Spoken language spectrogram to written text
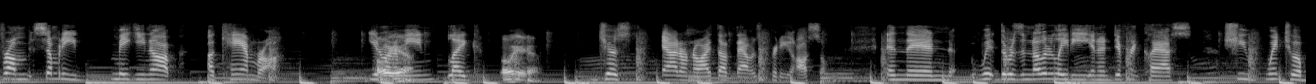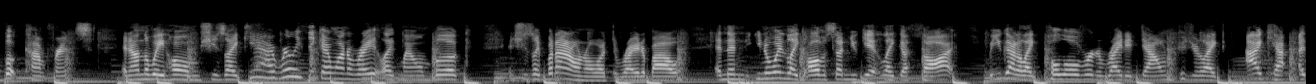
from somebody making up a camera. You know Oh, what yeah. I mean? Like Oh yeah. just I don't know, I thought that was pretty awesome. And then wi- there was another lady in a different class. She went to a book conference and on the way home she's like, "Yeah, I really think I want to write like my own book." And she's like, "But I don't know what to write about." And then you know when like all of a sudden you get like a thought, but you got to like pull over to write it down because you're like, "I can't I,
